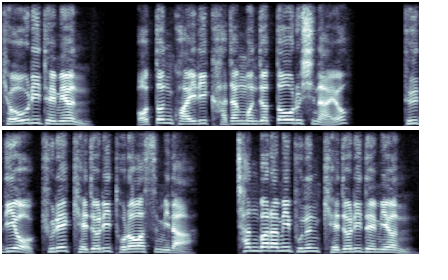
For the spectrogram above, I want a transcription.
겨울이 되면 어떤 과일이 가장 먼저 떠오르시나요? 드디어 귤의 계절이 돌아왔습니다. 찬바람이 부는 계절이 되면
